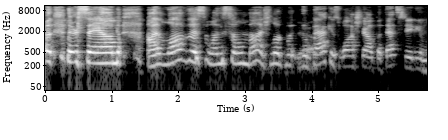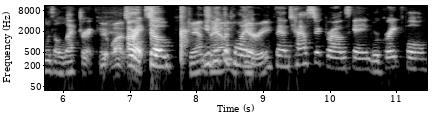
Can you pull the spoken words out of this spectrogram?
There's Sam. I love this one so much. Look, but the back is washed out, but that stadium was electric. It was. All right, so Jan, you Sam, get the point. Gary. Fantastic Browns game. We're grateful.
